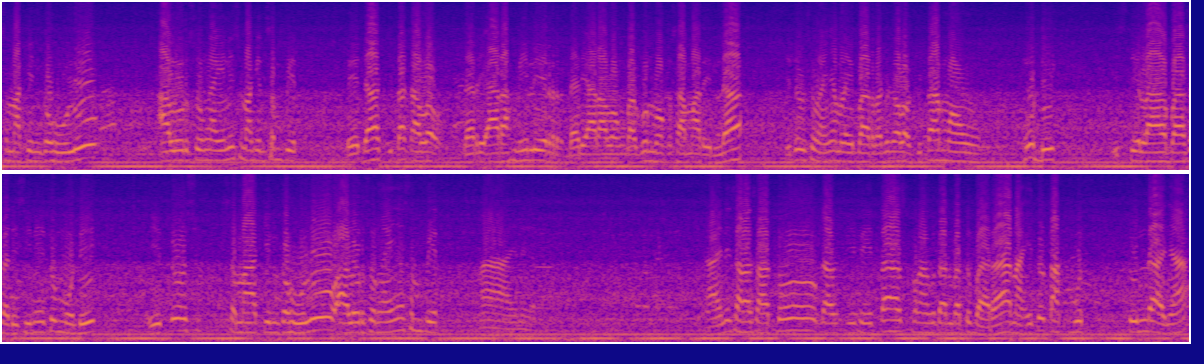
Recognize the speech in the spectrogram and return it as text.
semakin ke hulu alur sungai ini semakin sempit. Beda kita kalau dari arah milir dari arah Longbagun mau ke Samarinda itu sungainya melebar. Tapi kalau kita mau mudik istilah bahasa di sini itu mudik itu semakin ke hulu alur sungainya sempit Nah ini. Nah ini salah satu aktivitas pengangkutan batu bara. Nah itu takbut tundanya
